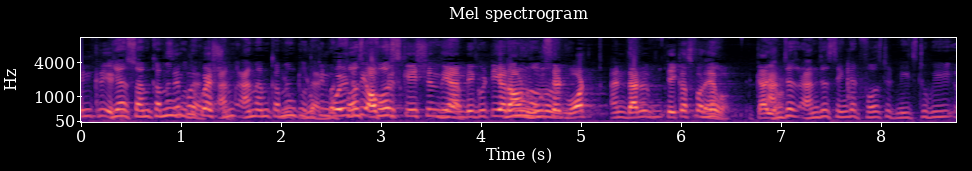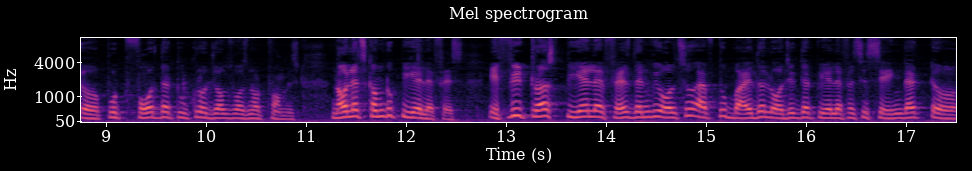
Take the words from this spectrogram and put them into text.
been created. Yes, I'm coming to Simple that. question. I'm- I'm- coming you, to you that. can But go into first- the first- obfuscation, the yeah. ambiguity No, around no, who no, said no. what, and that will take us forever. No, Carry I'm on. just I'm just saying that first it needs to be uh, put forth that 2 crore jobs was not promised. Now let's come to PLFS. If we trust PLFS, then we also have to buy the logic that PLFS is saying that uh,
